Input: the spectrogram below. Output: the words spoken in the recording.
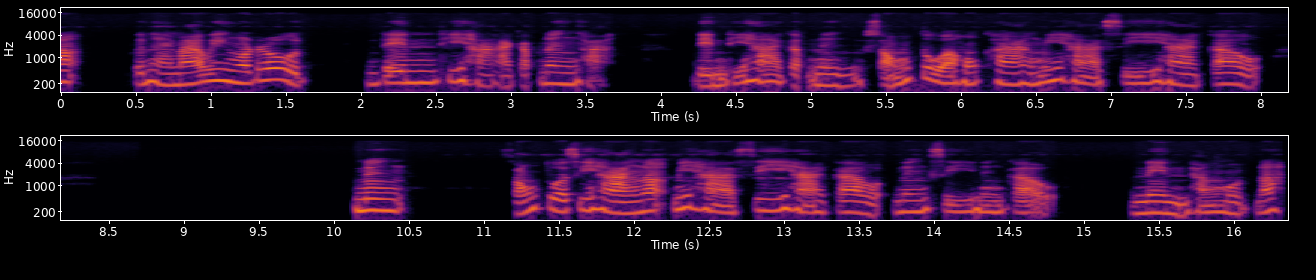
เนาะเพิ่นให้มาวิ่งรูด เด่นที่หากับหนึ่งค่ะ เด่นที่ห้ากับหนึ่งสองตัวหกหางมีหาสี่หาเก้าหนึ่งสองตัวสี่หางเนาะมีหาสี่หาเก้าหนึ่งสี่หนึ่งเก้าเน้นทั้งหมดเนาะ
